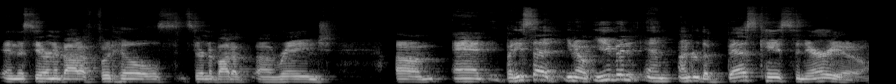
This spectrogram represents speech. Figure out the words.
in the Sierra Nevada foothills, Sierra Nevada uh, range, um, and but he said, you know, even in under the best case scenario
